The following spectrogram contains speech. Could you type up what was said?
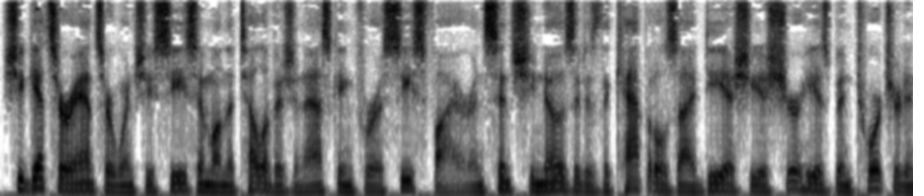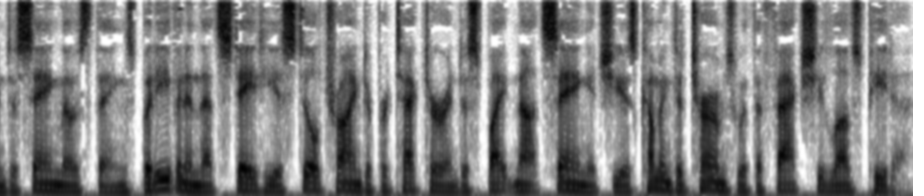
She gets her answer when she sees him on the television asking for a ceasefire, and since she knows it is the Capitol's idea, she is sure he has been tortured into saying those things. But even in that state, he is still trying to protect her, and despite not saying it, she is coming to terms with the fact she loves Peeta.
